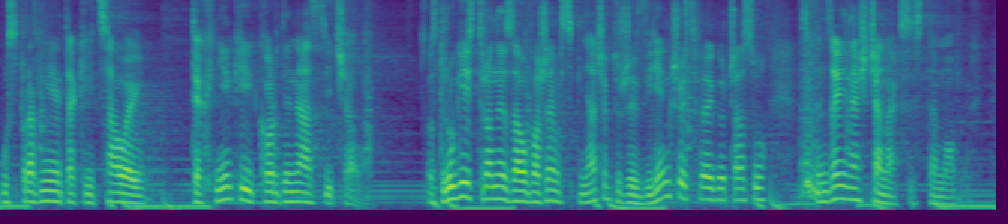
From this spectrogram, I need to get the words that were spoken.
usprawnienie takiej całej techniki i koordynacji ciała. Z drugiej strony zauważyłem wspinaczy, którzy większość swojego czasu spędzali na ścianach systemowych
